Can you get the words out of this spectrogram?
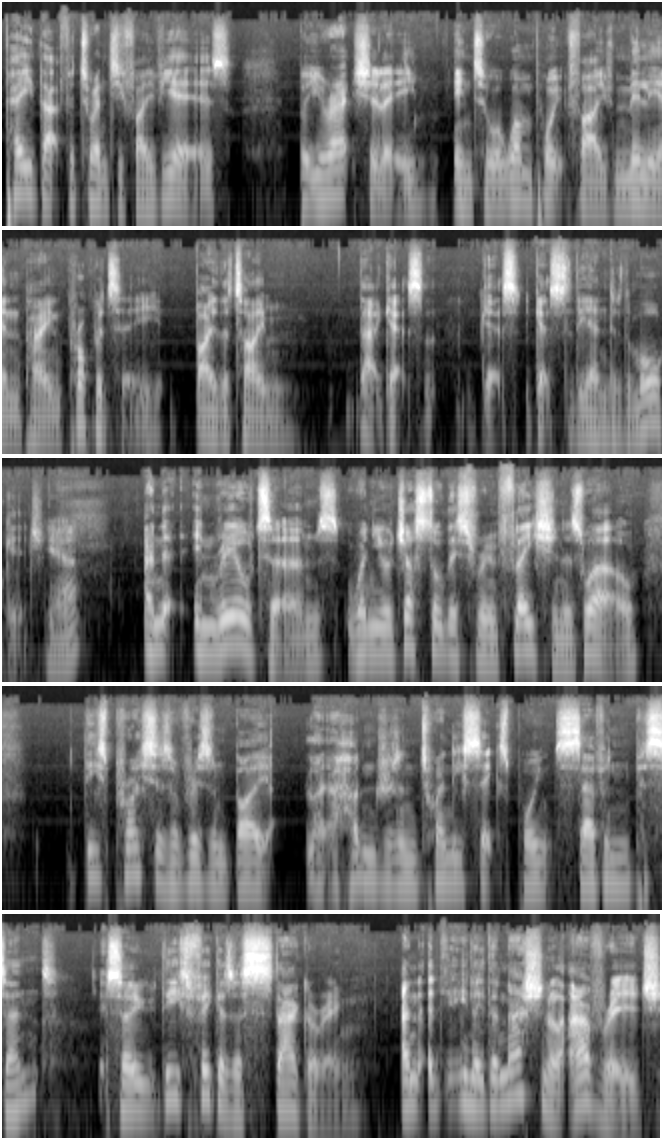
paid that for twenty five years, but you're actually into a one point five million pound property by the time that gets gets gets to the end of the mortgage. Yeah. And in real terms, when you adjust all this for inflation as well, these prices have risen by like 126.7%. So these figures are staggering. And, uh, you know, the national average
